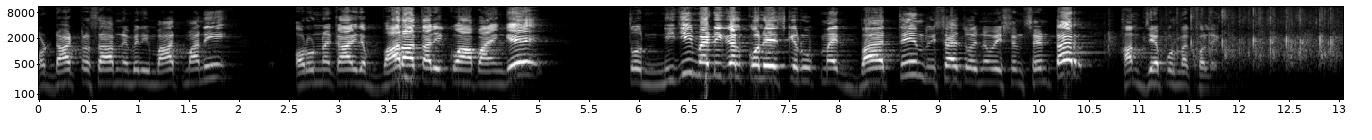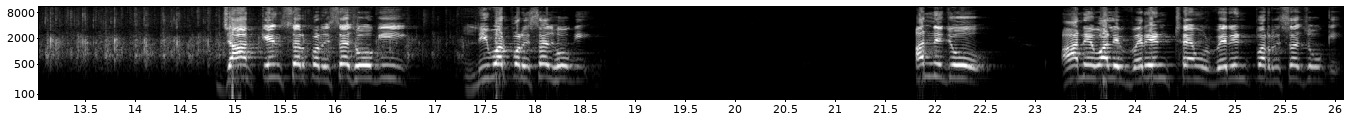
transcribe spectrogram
और डॉक्टर साहब ने मेरी बात मानी और उन्होंने कहा जब 12 तारीख को आप आएँगे तो निजी मेडिकल कॉलेज के रूप में एक बेहतरीन रिसर्च और इनोवेशन सेंटर हम जयपुर में खोलेंगे। जहाँ कैंसर पर रिसर्च होगी, लीवर पर रिसर्च होगी अन्य जो आने वाले वेरिएंट हैं, वो वेरिएंट पर रिसर्च होगी।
